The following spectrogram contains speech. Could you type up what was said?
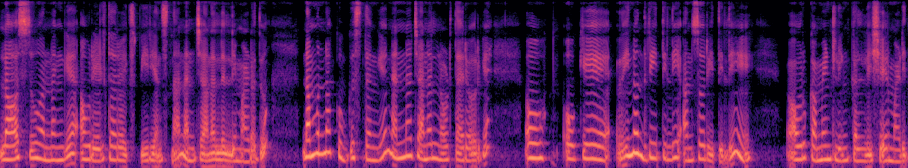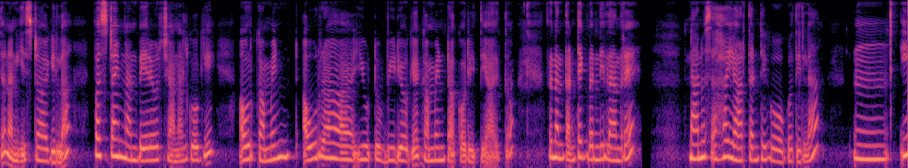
ಲಾಸು ಅನ್ನಂಗೆ ಅವ್ರು ಹೇಳ್ತಾ ಇರೋ ಎಕ್ಸ್ಪೀರಿಯನ್ಸ್ನ ನನ್ನ ಚಾನಲಲ್ಲಿ ಮಾಡೋದು. ನಮ್ಮನ್ನು ಕುಗ್ಗಿಸ್ದಂಗೆ ನನ್ನ ಚಾನಲ್ ನೋಡ್ತಾ ಇರೋರಿಗೆ ಓಕೆ, ಇನ್ನೊಂದು ರೀತಿಲಿ, ಅನಿಸೋ ರೀತಿಲಿ ಅವರು ಕಮೆಂಟ್ ಲಿಂಕಲ್ಲಿ ಶೇರ್ ಮಾಡಿದ್ದು ನನಗೆ ಇಷ್ಟ ಆಗಿಲ್ಲ. ಫಸ್ಟ್ ಟೈಮ್ ನಾನು ಬೇರೆಯವ್ರ ಚಾನಲ್ಗೆ ಹೋಗಿ ಅವ್ರ ಕಮೆಂಟ್, ಅವರ ಯೂಟ್ಯೂಬ್ ವೀಡಿಯೋಗೆ ಕಮೆಂಟ್ ಹಾಕೋ ರೀತಿ ಆಯಿತು. ಸೊ, ನನ್ನ ತಂಟೆಗೆ ಬಂದಿಲ್ಲ ಅಂದರೆ ನಾನು ಸಹ ಯಾರ ತಂಟೆಗೂ ಹೋಗೋದಿಲ್ಲ. ಈ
